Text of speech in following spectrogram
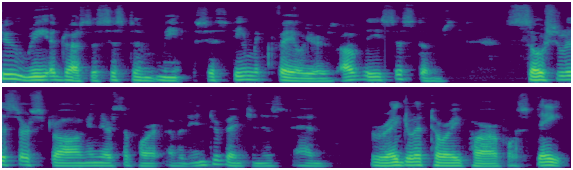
to readdress the systemic failures of these systems. Socialists are strong in their support of an interventionist and regulatory powerful state.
